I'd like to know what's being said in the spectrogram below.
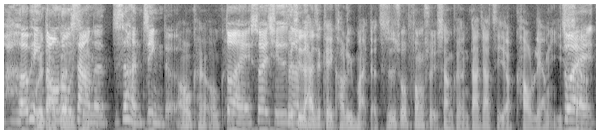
和平东路上的是很近的。OK OK。对，所以其实其实还是可以考虑买的，只是说风水上可能大家自己要考量一下。对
